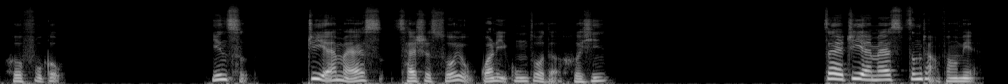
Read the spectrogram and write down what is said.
和复购。因此，GMS 才是所有管理工作的核心。在 GMS 增长方面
